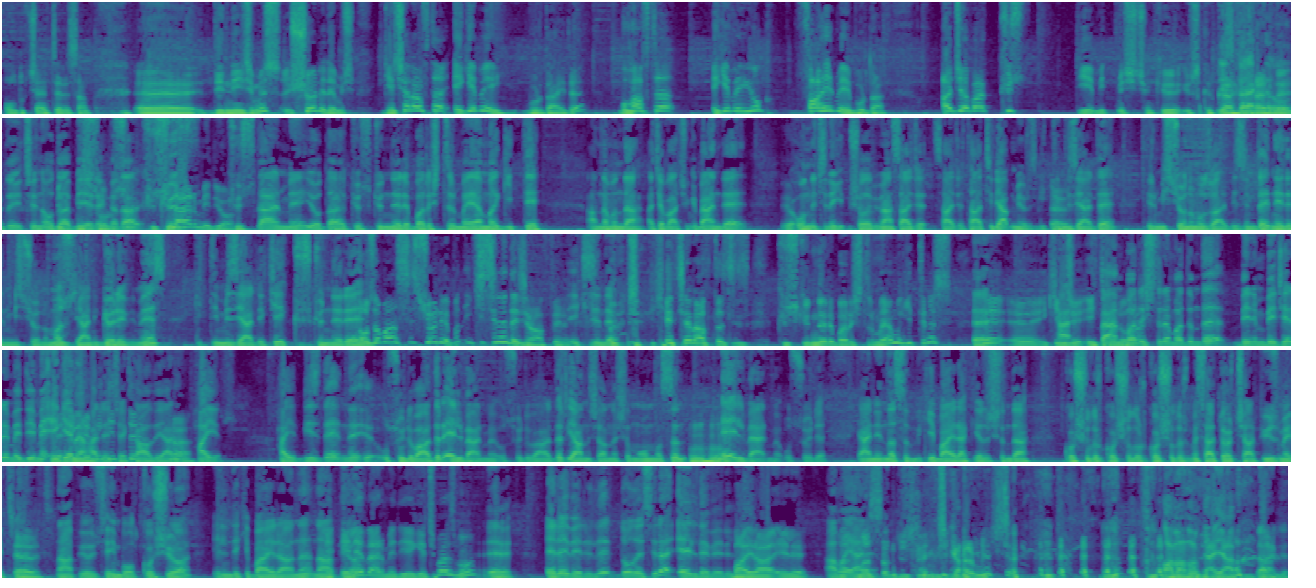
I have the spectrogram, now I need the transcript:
oldukça enteresan. Ee, dinleyicimiz şöyle demiş. Geçen hafta Ege Bey buradaydı. Bu hafta Ege Bey yok. Fahir Bey burada. Acaba küs diye bitmiş çünkü 140 Biz karakter olduğu için o da bir yere sorusu. kadar. Küsler Küs- mi diyor? Küsler mi ya da küskünleri barıştırmaya mı gitti anlamında acaba çünkü ben de e, onun içine gitmiş olabilir. Ben sadece sadece tatil yapmıyoruz. Gittiğimiz Evet. yerde bir misyonumuz var bizim de. Nedir misyonumuz? Yani görevimiz gittiğimiz yerdeki küskünleri O zaman siz şöyle yapın ikisine de cevap verin. ikisini de Önce Geçen hafta siz küskünleri barıştırmaya mı gittiniz? Evet. Ve e, Ha, ikinci ihtimal ben olarak barıştıramadım da benim beceremediğimi Ege Ege mi halledecek gitti? kaldı yani? Ha. Hayır. Hayır bizde ne usulü vardır? El verme usulü vardır. Yanlış anlaşılma olmasın. El verme usulü. Yani nasıl ki bayrak yarışında koşulur koşulur koşulur. Mesela 4 çarpı 100 metre. Evet. Ne yapıyor? Hüseyin Bolt koşuyor. Elindeki bayrağını ne yapıyor? E, ele verme diye geçmez mi o? Evet. Ele verilir. Dolayısıyla el de verilir. Bayrağı ele. Ama Ma- yani- Masanın üstüne çıkarmış. Ama bu da yap.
